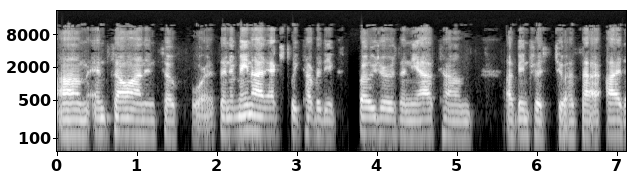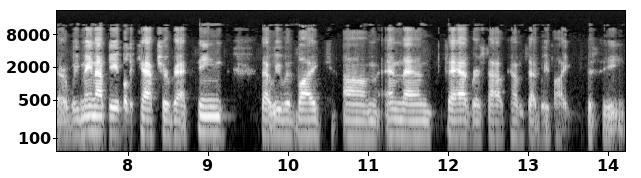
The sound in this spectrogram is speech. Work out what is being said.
um, and so on and so forth. And it may not actually cover the exposures and the outcomes of interest to us either. We may not be able to capture vaccines that we would like um, and then the adverse outcomes that we'd like to see.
